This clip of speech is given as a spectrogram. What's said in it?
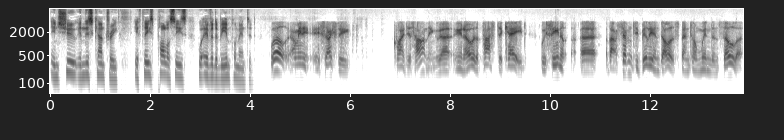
ensue in this country if these policies were ever to be implemented? Well, I mean, it's actually quite disheartening that, you know, the past decade, we've seen uh, about $70 billion spent on wind and solar,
